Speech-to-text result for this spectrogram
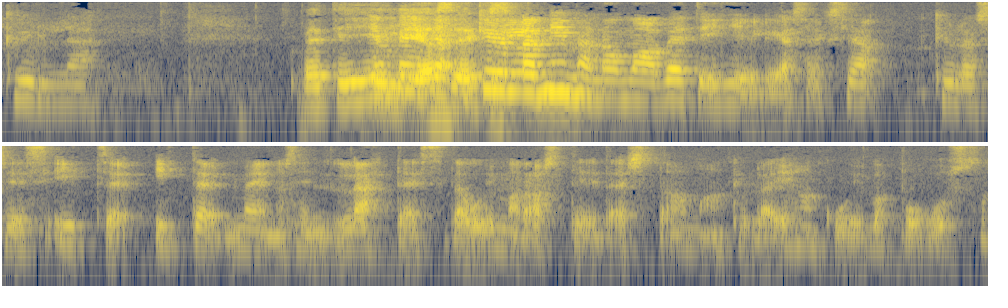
Kyllä. Veti Ja meidän, hiljaiseksi. kyllä nimenomaan veti hiljaiseksi ja kyllä siis itse, itse meinasin lähteä sitä uimarastia testaamaan kyllä ihan kuivapuvussa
